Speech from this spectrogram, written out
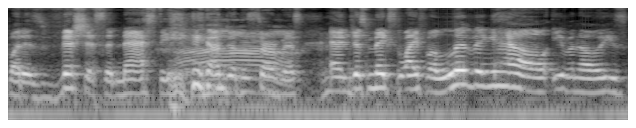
but is vicious and nasty under the surface and just makes life a living hell, even though he's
